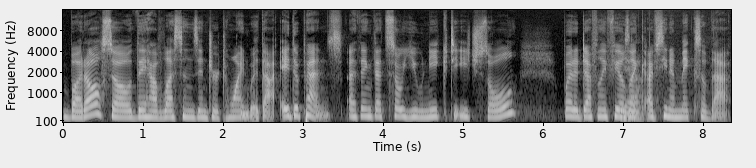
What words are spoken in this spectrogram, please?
but also they have lessons intertwined with that. It depends. I think that's so unique to each soul, but it definitely feels Yeah. like I've seen a mix of that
